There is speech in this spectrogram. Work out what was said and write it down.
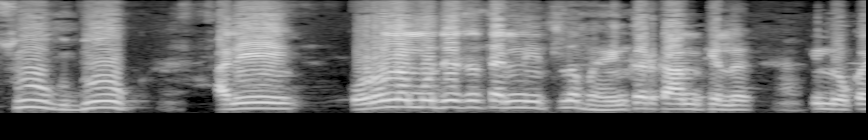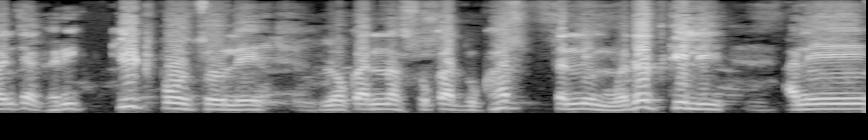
सुख दुःख आणि कोरोनामध्ये तर त्यांनी इथलं भयंकर काम केलं की लोकांच्या घरी किट पोहोचवले. लोकांना सुखादुखात त्यांनी मदत केली. आणि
